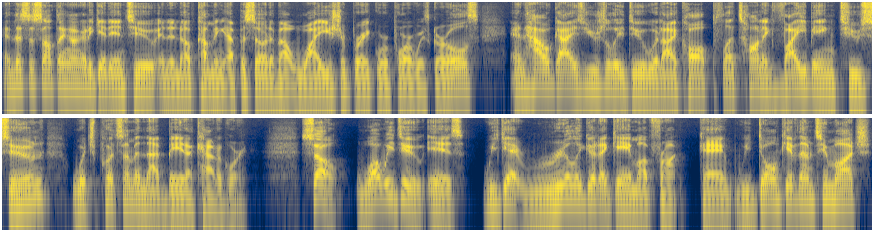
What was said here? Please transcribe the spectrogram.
And this is something I'm going to get into in an upcoming episode about why you should break rapport with girls and how guys usually do what I call platonic vibing too soon, which puts them in that beta category. So, what we do is we get really good at game up front. Okay. We don't give them too much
